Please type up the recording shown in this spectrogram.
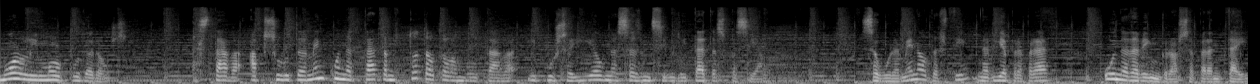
molt i molt poderós. Estava absolutament connectat amb tot el que l'envoltava i posseïa una sensibilitat especial. Segurament el destí n'havia preparat una de ben grossa per en Tai.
